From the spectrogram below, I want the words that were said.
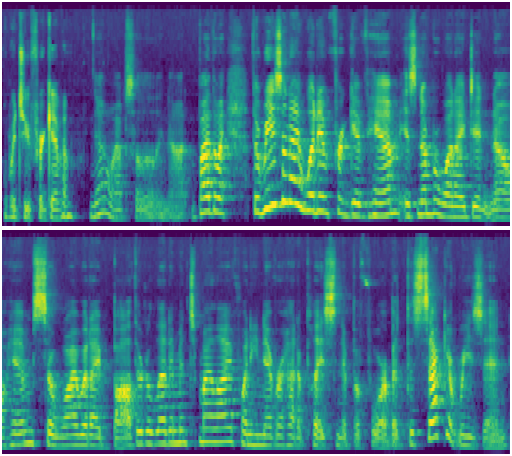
would you forgive him? No, absolutely not. By the way, the reason I wouldn't forgive him is number one, I didn't know him, so why would I bother to let him into my life when he never had a place in it before? But the second reason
